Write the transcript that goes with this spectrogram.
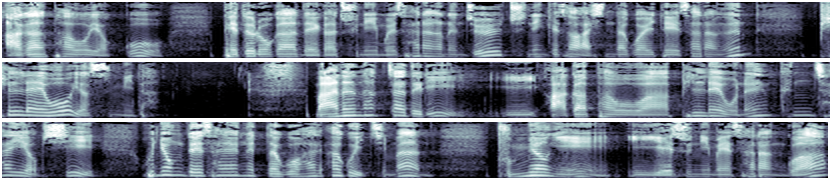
아가파오였고 베드로가 내가 주님을 사랑하는 줄 주님께서 아신다고 할 때의 사랑은 필레오였습니다. 많은 학자들이 이 아가파오와 필레오는 큰 차이 없이 혼용돼 사용했다고 하고 있지만 분명히 이 예수님의 사랑과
